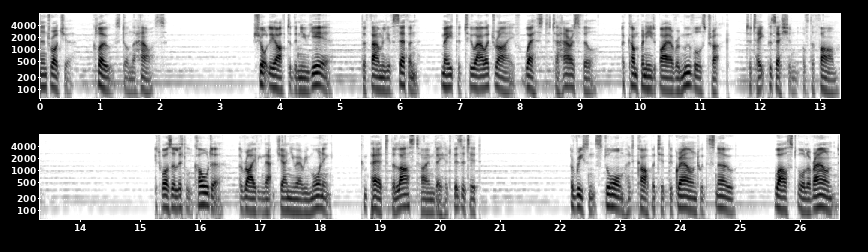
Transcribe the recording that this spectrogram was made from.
and Roger closed on the house. Shortly after the new year, the family of seven made the two hour drive west to Harrisville, accompanied by a removals truck to take possession of the farm. It was a little colder arriving that January morning compared to the last time they had visited. A recent storm had carpeted the ground with snow, whilst all around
